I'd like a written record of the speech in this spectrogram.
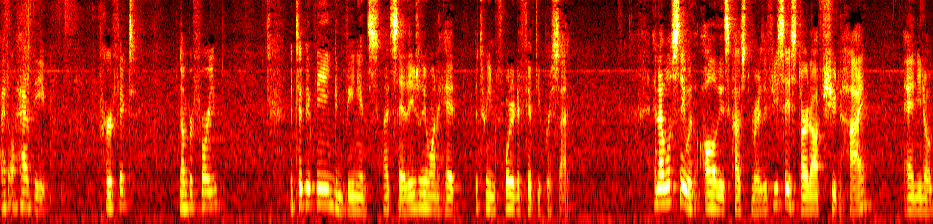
I don't have the perfect number for you. But typically in convenience, I'd say they usually want to hit between 40 to 50%. And I will say with all of these customers, if you say start off shoot high and you know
